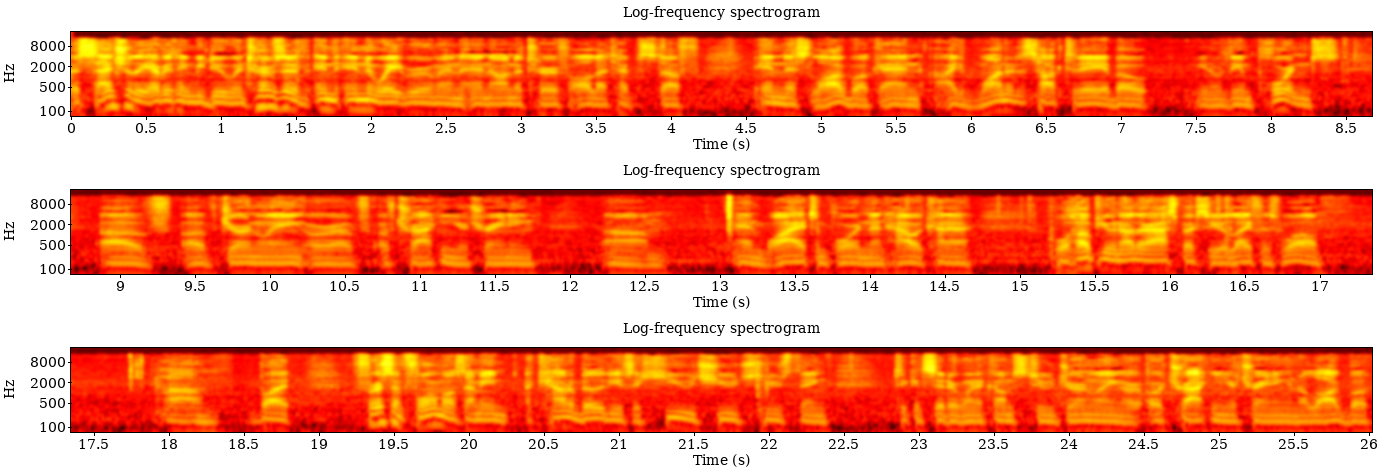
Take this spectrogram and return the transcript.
essentially everything we do in terms of in, in the weight room and, and on the turf, all that type of stuff in this logbook. And I wanted to talk today about you know the importance of of journaling or of, of tracking your training um, and why it's important and how it kind of will help you in other aspects of your life as well. Um, but first and foremost, I mean, accountability is a huge, huge, huge thing to consider when it comes to journaling or, or tracking your training in a logbook.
